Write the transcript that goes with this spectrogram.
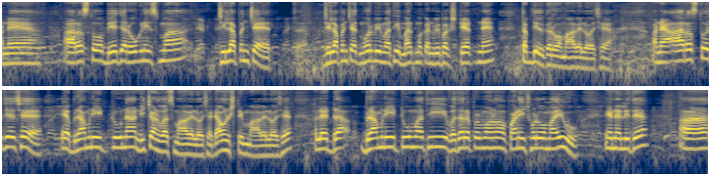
અને આ રસ્તો બે હજાર ઓગણીસમાં જિલ્લા પંચાયત જિલ્લા પંચાયત મોરબીમાંથી માર્ગ વિભાગ સ્ટેટને તબદીલ કરવામાં આવેલો છે. અને આ રસ્તો જે છે એ બ્રાહ્મણી ટુના નીચાણવાસમાં આવેલો છે ડાઉન સ્ટ્રીમમાં આવેલો છે. એટલે બ્રાહ્મણી ટુમાંથી વધારે પ્રમાણમાં પાણી છોડવામાં આવ્યું એને લીધે આ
